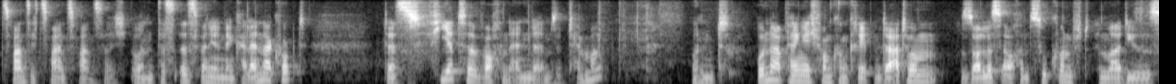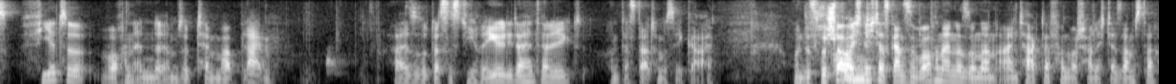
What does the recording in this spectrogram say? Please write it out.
2022. Und das ist, wenn ihr in den Kalender guckt, das vierte Wochenende im September. Und unabhängig vom konkreten Datum soll es auch in Zukunft immer dieses vierte Wochenende im September bleiben. Also das ist die Regel, die dahinter liegt und das Datum ist egal. Und es wird, glaube ich, nicht das ganze Wochenende, sondern ein Tag davon wahrscheinlich der Samstag.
